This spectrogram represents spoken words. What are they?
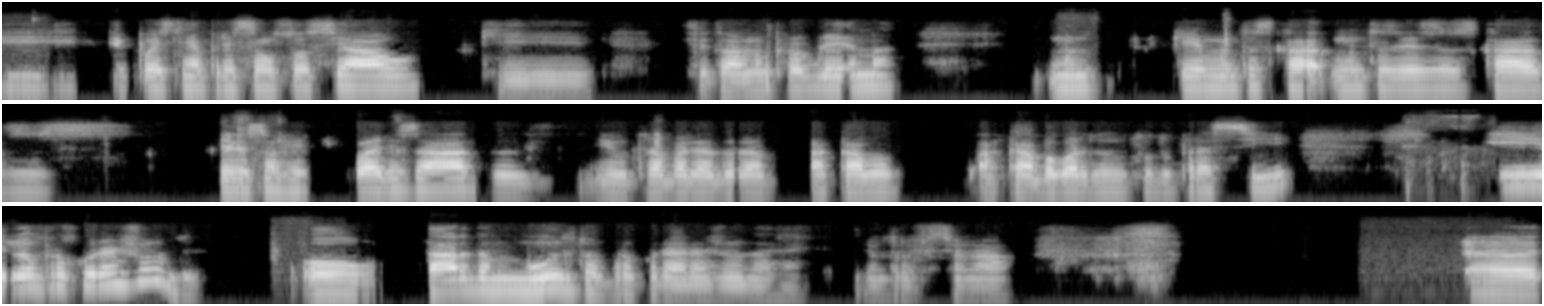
E depois tem a pressão social, que se torna um problema, porque muitas, muitas vezes os casos eles são regularizados e o trabalhador acaba, acaba guardando tudo para si e não procura ajuda. Ou tarda muito a procurar ajuda né, de um profissional. Uh,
